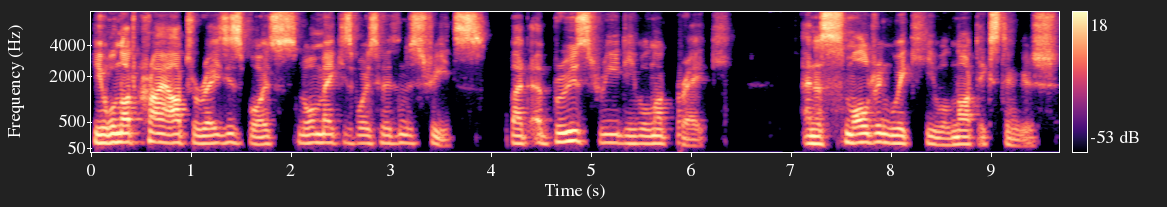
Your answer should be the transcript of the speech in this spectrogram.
He will not cry out to raise his voice, nor make his voice heard in the streets. But a bruised reed he will not break, and a smoldering wick he will not extinguish.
